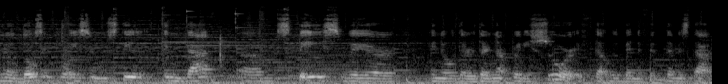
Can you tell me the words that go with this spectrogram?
you know those employees who still in that um, space where you know they're they're not pretty sure if that will benefit them is that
